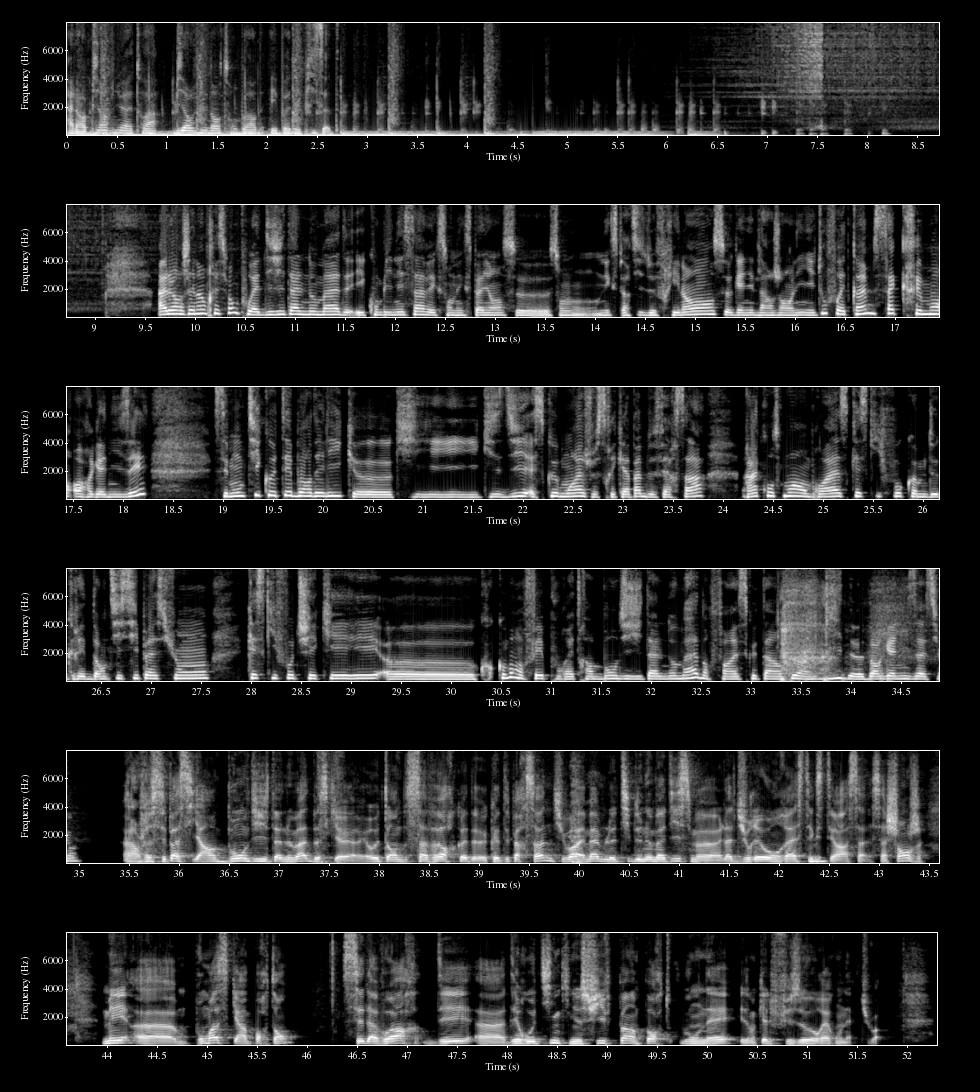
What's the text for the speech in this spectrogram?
Alors bienvenue à toi, bienvenue dans ton board et bon épisode. Alors j'ai l'impression que pour être digital nomade et combiner ça avec son expérience, euh, son expertise de freelance, gagner de l'argent en ligne et tout, faut être quand même sacrément organisé. C'est mon petit côté bordélique euh, qui, qui se dit est-ce que moi je serais capable de faire ça? Raconte-moi Ambroise, qu'est-ce qu'il faut comme degré d'anticipation? Qu'est-ce qu'il faut checker? Euh, Comment on fait pour être un bon digital nomade? Enfin, est-ce que tu as un peu un guide d'organisation? Alors, je sais pas s'il y a un bon digital nomade parce qu'il y a autant de saveurs que de, que de personnes, tu vois, et même le type de nomadisme, euh, la durée où on reste, etc., ça, ça change. Mais euh, pour moi, ce qui est important, c'est d'avoir des, euh, des routines qui ne suivent peu importe où on est et dans quel fuseau horaire on est, tu vois.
